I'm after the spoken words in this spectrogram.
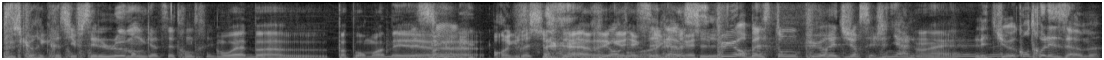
Plus que régressif, c'est le manga de cette rentrée. Ouais, bah, euh, pas pour moi, mais. Euh, Régressif. C'est de la pure- la régressif. pure baston, pur et dur, c'est génial. Ouais. Les dieux contre les hommes.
